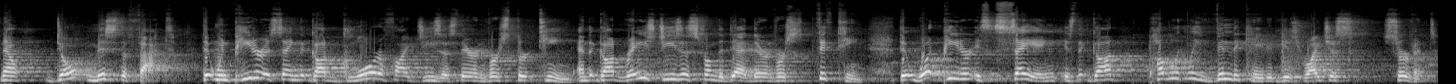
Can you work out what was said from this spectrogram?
Now, don't miss the fact that when Peter is saying that God glorified Jesus there in verse 13 and that God raised Jesus from the dead there in verse 15, that what Peter is saying is that God publicly vindicated his righteous servant.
